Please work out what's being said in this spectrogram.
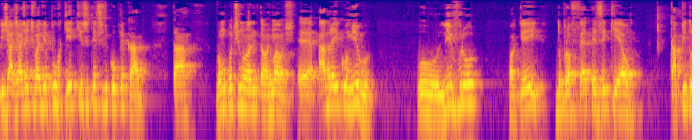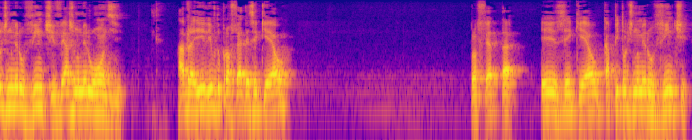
E já já a gente vai ver por que, que isso intensificou o pecado, tá? Vamos continuando então, irmãos. É, abra aí comigo o livro, ok, do profeta Ezequiel, capítulo de número 20, verso número 11. Abra aí, livro do profeta Ezequiel, profeta Ezequiel, capítulo de número 20,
